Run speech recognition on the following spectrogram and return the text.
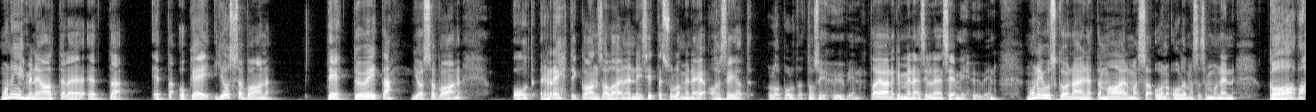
Moni ihminen ajattelee, että, että okei, jos sä vaan teet töitä jos sä vaan oot rehti kansalainen, niin sitten sulla menee asiat lopulta tosi hyvin. Tai ainakin menee silleen semi hyvin. Moni uskoo näin, että maailmassa on olemassa semmoinen kaava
